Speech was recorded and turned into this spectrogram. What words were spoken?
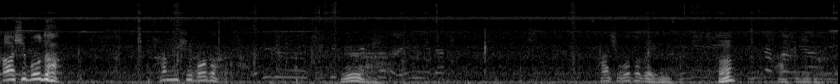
센터가 45도. 35도. 예. 45도다 이거. 어? 45도.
